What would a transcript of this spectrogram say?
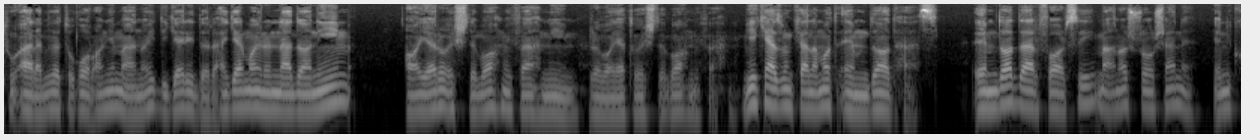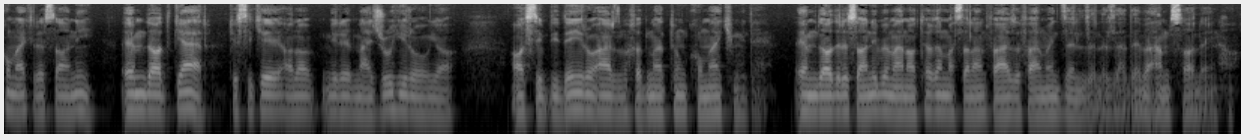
تو عربی و تو قرآن یه معنای دیگری داره. اگر ما اینو ندانیم آیه رو اشتباه می‌فهمیم روایت رو اشتباه می‌فهمیم. یکی از اون کلمات امداد هست. امداد در فارسی معناش روشنه یعنی کمک رسانی. امدادگر کسی که حالا میره مجروحی رو یا آسیب دیده ای رو عرض به خدمتتون کمک میده. امداد رسانی به مناطق مثلا فرض فرمایید زلزله زده و امثال اینها.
